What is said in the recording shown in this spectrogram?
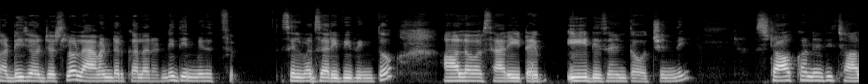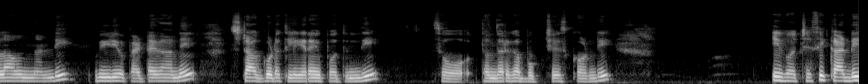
కడ్డీ జార్జెట్స్లో లావెండర్ కలర్ అండి. దీని మీద సిల్వర్ శారీ వీవింగ్తో ఆల్ ఓవర్ శారీ టైప్ ఈ డిజైన్తో వచ్చింది. స్టాక్ అనేది చాలా ఉందండి. వీడియో పెట్టగానే స్టాక్ కూడా క్లియర్ అయిపోతుంది. సో తొందరగా బుక్ చేసుకోండి. ఇవి వచ్చేసి కడ్డీ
